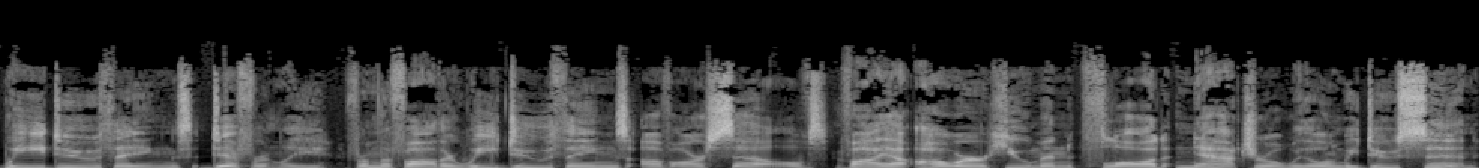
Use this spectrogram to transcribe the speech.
we do things differently from the Father. We do things of ourselves via our human, flawed, natural will, and we do sin.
